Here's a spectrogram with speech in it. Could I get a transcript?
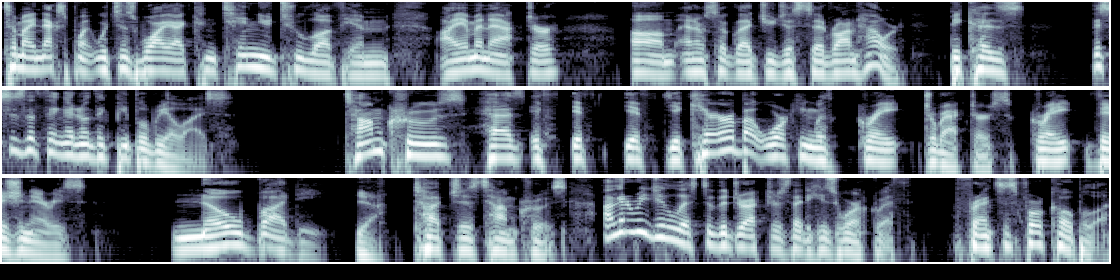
to my next point, which is why I continue to love him. I am an actor, um, and I'm so glad you just said Ron Howard because this is the thing I don't think people realize. Tom Cruise has, if if if you care about working with great directors, great visionaries, nobody yeah. touches Tom Cruise. I'm going to read you a list of the directors that he's worked with: Francis Ford Coppola,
